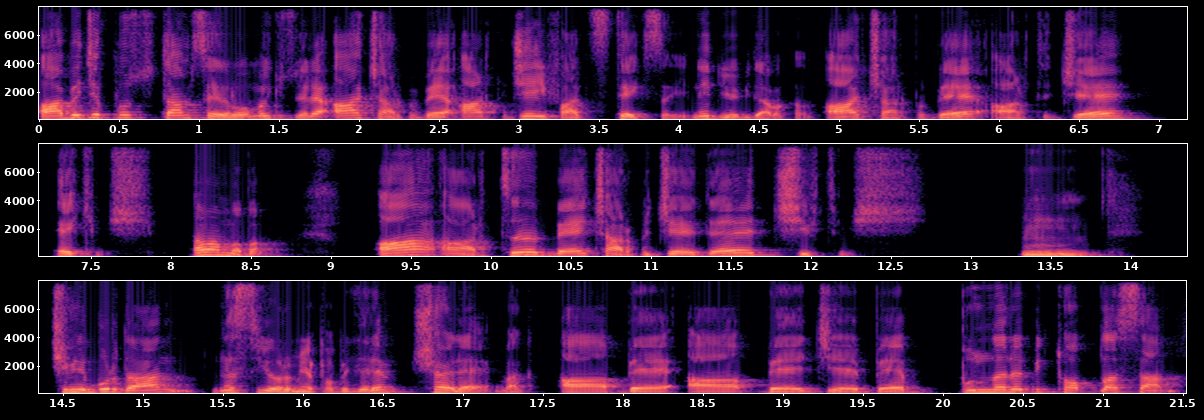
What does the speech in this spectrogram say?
ABC pozitif tam sayılar olmak üzere A çarpı B artı C ifadesi tek sayı. Ne diyor bir daha bakalım. A çarpı B artı C tekmiş. Tamam baba. A artı B çarpı C de çiftmiş. Hmm. Şimdi buradan nasıl yorum yapabilirim? Şöyle bak A, B, A, B, C, B bunları bir toplasam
